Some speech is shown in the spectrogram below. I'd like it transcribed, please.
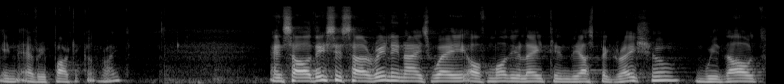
in every particle, right? And so this is a really nice way of modulating the aspect ratio without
